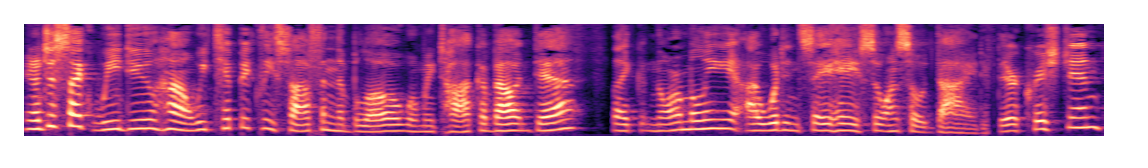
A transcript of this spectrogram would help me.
You know, just like we do, huh? We typically soften the blow when we talk about death. Like normally, I wouldn't say, "Hey, so and so died." If they're Christian,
